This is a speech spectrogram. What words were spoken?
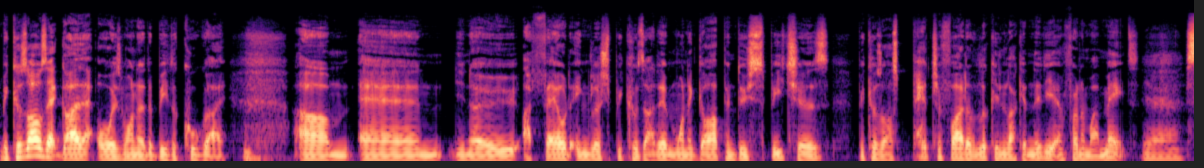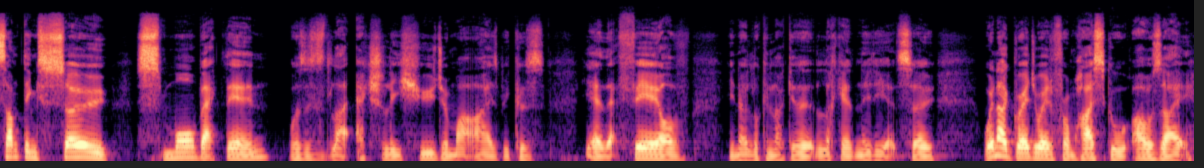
because I was that guy that always wanted to be the cool guy. Um, and, you know, I failed English because I didn't want to go up and do speeches because I was petrified of looking like an idiot in front of my mates. Yeah. Something so small back then was like actually huge in my eyes because, yeah, that fear of, you know, looking like a like an idiot. So when I graduated from high school, I was like,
